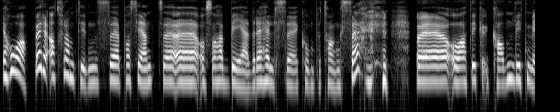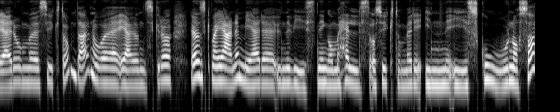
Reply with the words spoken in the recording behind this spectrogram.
jeg håper at framtidens eh, pasient eh, også har bedre helsekompetanse, eh, og at de kan litt mer om sykdom. Det er noe jeg ønsker, og jeg ønsker meg gjerne mer undervisning om helse og sykdommer inn i skolen også,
